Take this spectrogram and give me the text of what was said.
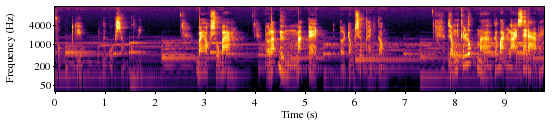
phục mục tiêu trong cái cuộc sống của mình. Bài học số 3 đó là đừng mắc kẹt ở trong sự thành công. Giống như cái lúc mà các bạn lái xe đạp ấy,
